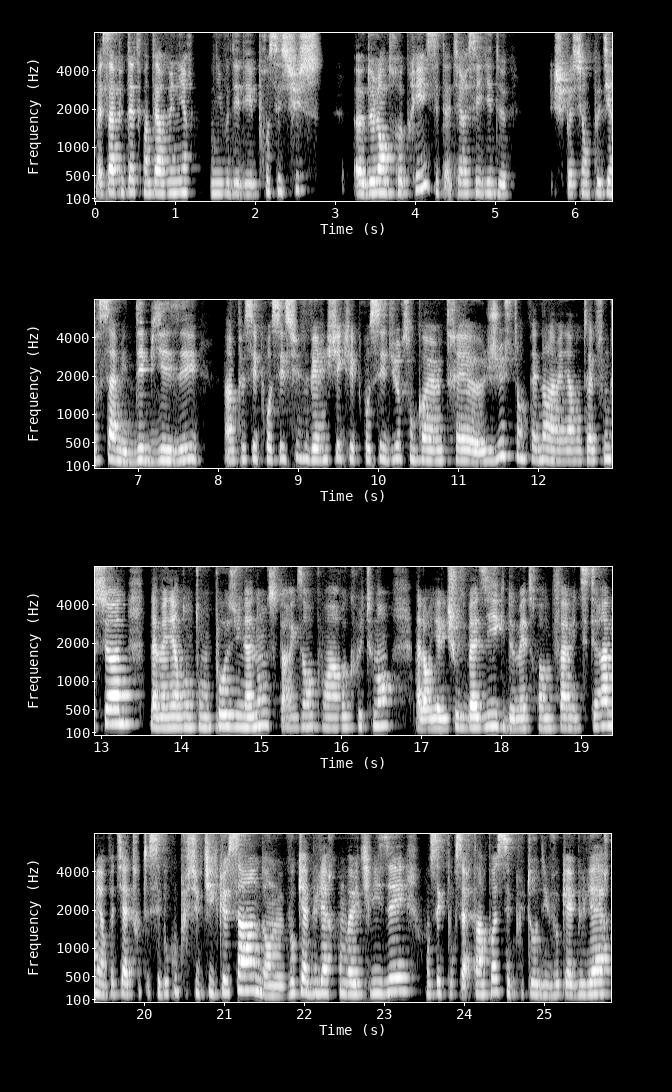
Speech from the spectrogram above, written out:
bah, ça peut être intervenir au niveau des, processus de l'entreprise, c'est-à-dire essayer de, je sais pas si on peut dire ça, mais débiaiser un peu ces processus, vérifier que les procédures sont quand même très euh, justes en fait dans la manière dont elles fonctionnent, la manière dont on pose une annonce par exemple pour un recrutement. Alors il y a les choses basiques de mettre homme-femme, etc. Mais en fait il y a tout, c'est beaucoup plus subtil que ça hein, dans le vocabulaire qu'on va utiliser. On sait que pour certains postes c'est plutôt du vocabulaire.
